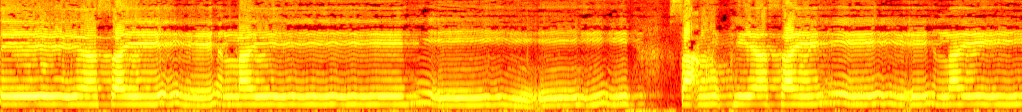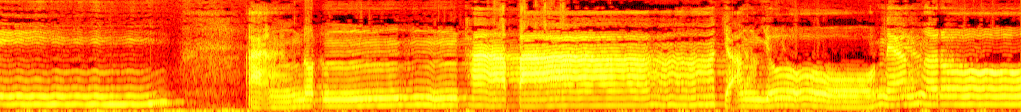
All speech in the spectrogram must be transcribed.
ទាស័យល័យសង្ភាស័យល័យអនុតថាតាចាំងយោនាងរោ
